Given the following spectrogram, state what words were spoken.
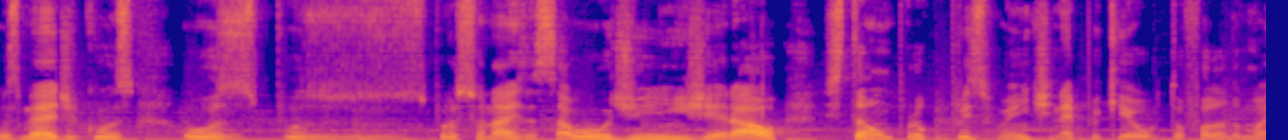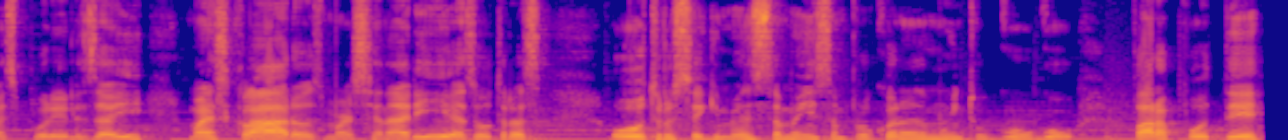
os médicos, os, os profissionais da saúde em geral estão principalmente, né, porque eu tô falando mais por eles aí, mas claro, as marcenarias, outras outros segmentos também estão procurando muito o Google para poder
